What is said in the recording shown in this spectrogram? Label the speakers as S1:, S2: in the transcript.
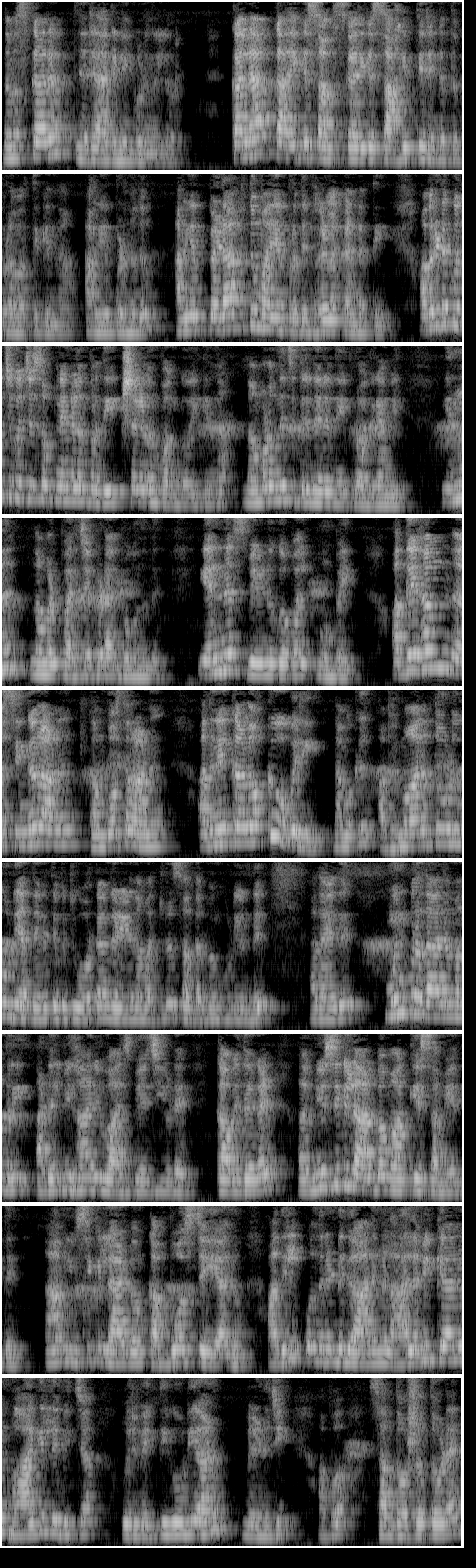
S1: നമസ്കാരം ഞാൻ രാഗിണി കൊടുങ്ങല്ലൂർ. കലാ കായിക സാംസ്കാരിക സാഹിത്യ രംഗത്ത് പ്രവർത്തിക്കുന്ന അറിയപ്പെടുന്നതും അറിയപ്പെടാത്തതുമായ പ്രതിഭകളെ കണ്ടെത്തി അവരുടെ കൊച്ചു കൊച്ചു സ്വപ്നങ്ങളും പ്രതീക്ഷകളും പങ്കുവയ്ക്കുന്ന നമ്മളൊന്ന് ചിത്രനിരുന്ന ഈ പ്രോഗ്രാമിൽ ഇന്ന് നമ്മൾ പരിചയപ്പെടാൻ പോകുന്നത് എൻ എസ് വേണുഗോപാൽ മുംബൈ. അദ്ദേഹം സിംഗറാണ് കമ്പോസറാണ്. അതിനേക്കാളൊക്കെ ഉപരി നമുക്ക് അഭിമാനത്തോടു കൂടി അദ്ദേഹത്തെ പറ്റി ഓർക്കാൻ കഴിയുന്ന മറ്റൊരു സന്ദർഭം കൂടിയുണ്ട്. അതായത് മുൻ പ്രധാനമന്ത്രി അടൽ ബിഹാരി വാജ്പേയിജിയുടെ കവിതകൾ മ്യൂസിക്കൽ ആൽബം ആക്കിയ സമയത്ത് ആ മ്യൂസിക്കൽ ആൽബം കമ്പോസ് ചെയ്യാനും അതിൽ ഒന്ന് രണ്ട് ഗാനങ്ങൾ ആലപിക്കാനും ഭാഗ്യം ലഭിച്ച ഒരു വ്യക്തി കൂടിയാണ് വേണുജി. അപ്പോൾ സന്തോഷത്തോടെ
